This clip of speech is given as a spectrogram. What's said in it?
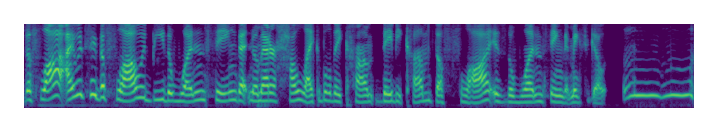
The flaw, I would say the flaw would be the one thing that no matter how likable they come they become, the flaw is the one thing that makes you go, ooh,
